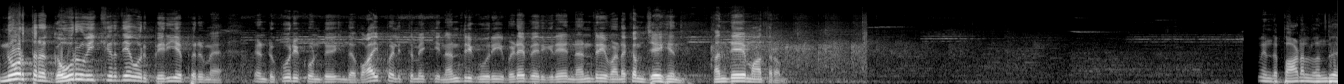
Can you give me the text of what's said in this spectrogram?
இன்னொருத்தரை கௌரவிக்கிறதே ஒரு பெரிய பெருமை. என்று கூறிக்கொண்டு இந்த வாய்ப்பளித்தமைக்கு நன்றி கூறி விடைபெறுகிறேன். நன்றி வணக்கம் ஜெய்ஹிந்த் வந்தே மாத்திரம் இந்த பாடல் வந்து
